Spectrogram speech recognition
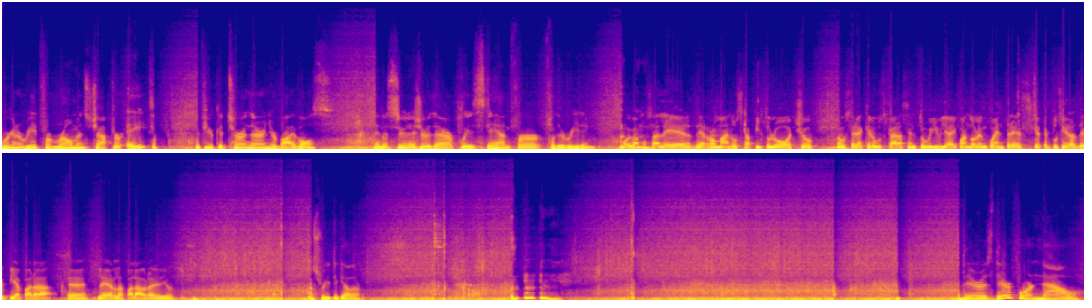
we're going to read from Romans chapter eight. If you could turn there in your Bibles, and as soon as you're there, please stand for for the reading. Hoy vamos a leer de Romanos capítulo 8. Me gustaría que lo buscaras en tu Biblia y cuando lo encuentres, que te pusieras de pie para eh, leer la palabra de Dios. Let's read together. There is therefore now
